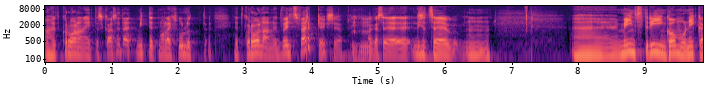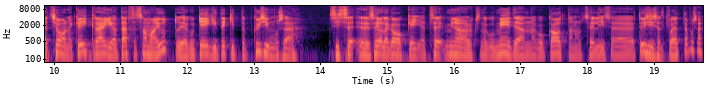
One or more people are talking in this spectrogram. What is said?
noh, et koroona näitas ka seda, et mitte, et ma oleks hullult, et koroona on nüüd võltsvärk, eks ju mm, -hmm. aga see lihtsalt see mm, äh, mainstream kommunikatsioon, et kõik räägivad täpselt sama juttu ja kui keegi tekitab küsimuse, siis see, see ei ole ka okei okay., et see minu jaoks nagu meedia on nagu kaotanud sellise tõsiseltvõetavuse.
